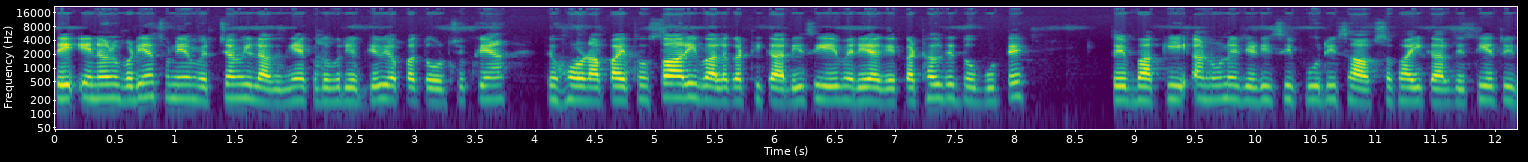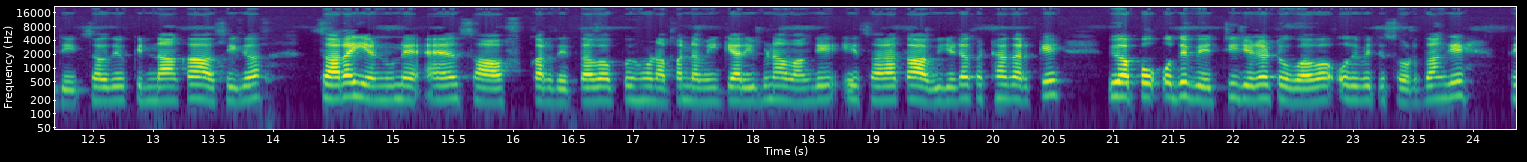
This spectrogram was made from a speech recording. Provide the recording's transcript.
ਤੇ ਇਹਨਾਂ ਨੂੰ ਬੜੀਆਂ ਸੋਹਣੀਆਂ ਮਿਰਚਾਂ ਵੀ ਲੱਗਦੀਆਂ, ਇੱਕ ਦੋ ਵਾਰੀ ਅੱਗੇ ਵੀ ਆਪਾਂ ਤੋੜ ਚੁੱਕੇ ਆ ਤੇ ਹੁਣ ਆਪਾਂ ਇੱਥੋਂ ਸਾਰੀ ਵੱਲ ਇਕੱਠੀ ਕਰ ਰਹੀ ਸੀ, ਇਹ ਮੇਰੇ ਹੈਗੇ ਕਟਹਲ ਦੇ ਦੋ ਬੂਟੇ ਤੇ ਬਾਕੀ ਅਨੂ ਨੇ ਜਿਹੜੀ ਸੀ ਪੂਰੀ ਸਾਫ਼ ਸਫ਼ਾਈ ਕਰ ਦਿੱਤੀ ਹੈ, ਤੁਸੀਂ ਦੇਖ ਸਕਦੇ ਹੋ ਕਿੰਨਾ ਘਾਹ ਸੀਗਾ। ਸਾਰਾ ਹੀ ਇਹਨੂੰ ਨੇ ਐ ਸਾਫ਼ ਕਰ ਦਿੱਤਾ ਵਾ ਤੇ ਹੁਣ ਆਪਾਂ ਨਵੀਂ ਕਿਆਰੀ ਬਣਾਵਾਂਗੇ, ਇਹ ਸਾਰਾ ਘਾਹ ਵੀ ਜਿਹੜਾ ਇਕੱਠਾ ਕਰਕੇ ਵੀ ਆਪਾਂ ਉਹਦੇ ਵਿੱਚ ਹੀ ਜਿਹੜਾ ਟੋਵਾ ਵਾ ਉਹਦੇ ਵਿੱਚ ਸੁੱਟ ਦਾਂਗੇ ਤੇ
